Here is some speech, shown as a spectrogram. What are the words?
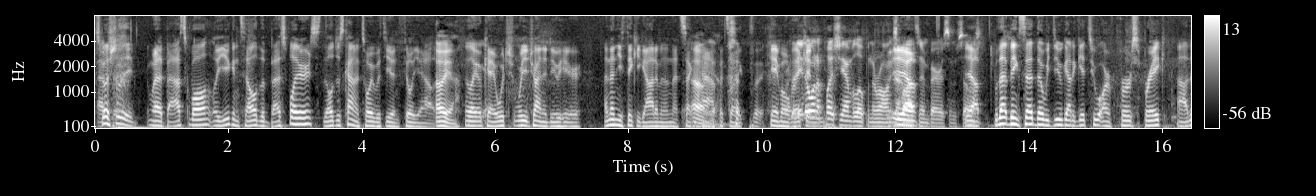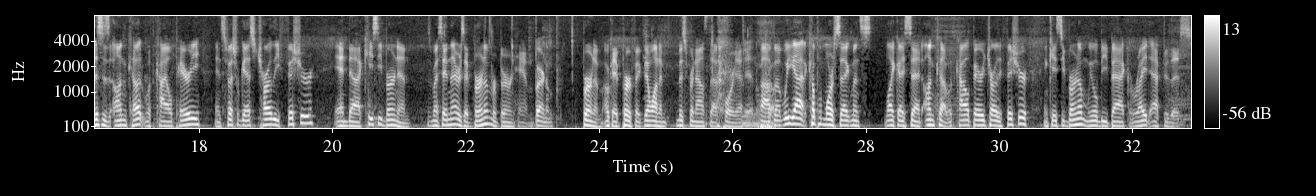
Especially when at basketball, like you can tell the best players, they'll just kind of toy with you and fill you out. Oh yeah. They're like, okay, which what are you trying to do here? And then you think you got him, and then that second Oh, half, yeah. it's like game over. They They don't want to push the envelope in the wrong Yeah. spots and embarrass themselves. Yeah. With that being said, though, we do got to get to our first break. Uh, this is Unkut with Kyle Perry and special guest Charlie Fischer and uh, Casey Burnham. Is I saying that, or is it Burnham or Burnham? Burnham. Burnham. Okay, perfect. Didn't want to mispronounce that for you. Yeah, no uh, but we got a couple more segments. Like I said, Unkut with Kyle Perry, Charlie Fischer, and Casey Burnham. We will be back right after this.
